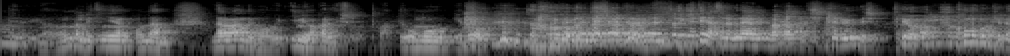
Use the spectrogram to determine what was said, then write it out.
って、うん。いやそんな別になんかこんな習わんでも意味わかるでしょとかって思うけど そ生きてりゃそれぐらいわかっ知ってるでしょって思うけど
